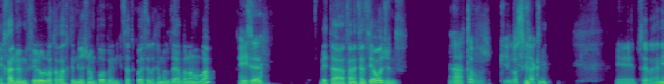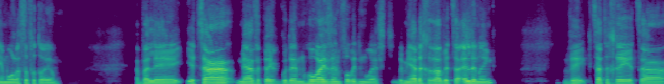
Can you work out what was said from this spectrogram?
אחד מהם אפילו לא טרחתם לרשום פה ואני קצת כועס עליכם על זה, אבל לא נורא. איזה? את ה-Final Origins. אה, טוב, כי לא שיחקתי. אה, בסדר, אני אמור לאסוף אותו היום. אבל אה, יצא מאז הפרק הקודם Horizon Forbidden West, ומיד אחריו יצא Elden Ring, וקצת אחרי יצא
